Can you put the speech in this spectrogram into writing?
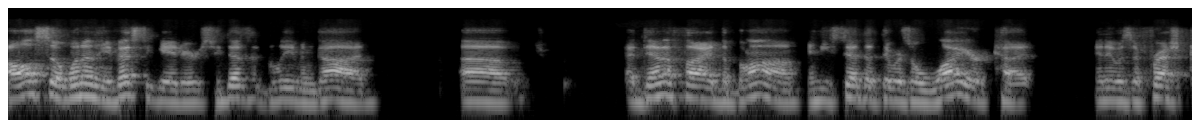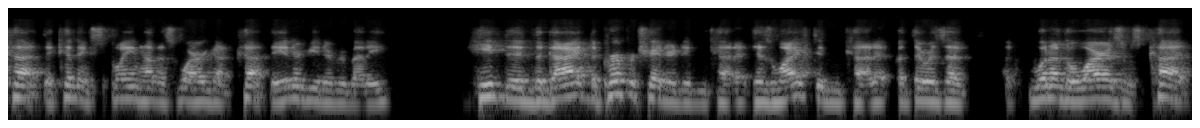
Also, one of the investigators who doesn't believe in God uh, identified the bomb and he said that there was a wire cut and it was a fresh cut. They couldn't explain how this wire got cut. They interviewed everybody. He the, the guy, the perpetrator didn't cut it. His wife didn't cut it, but there was a one of the wires was cut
